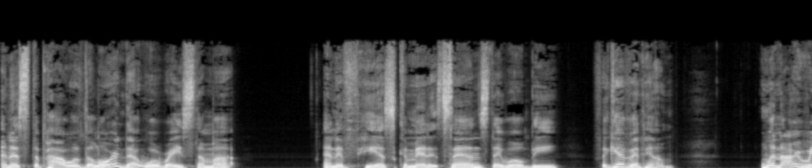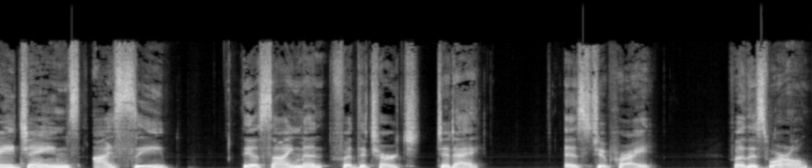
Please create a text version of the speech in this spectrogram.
And it's the power of the Lord that will raise them up. And if he has committed sins, they will be forgiven him. When I read James, I see the assignment for the church today is to pray for this world.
